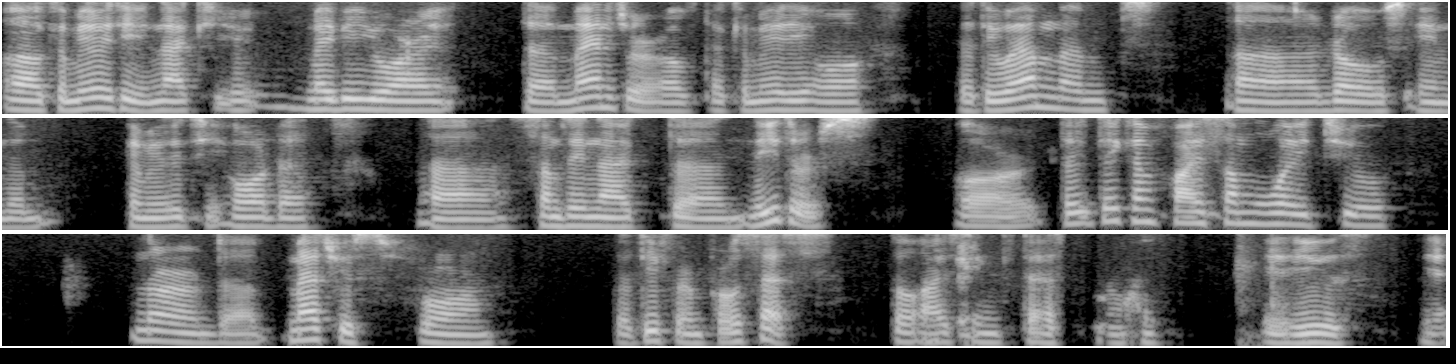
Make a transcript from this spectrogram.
uh community. Like you, maybe you are the manager of the community or the development uh roles in the community or the uh something like the leaders or they, they can find some way to learn the metrics from the different process. So I think that's the way use. Yeah.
